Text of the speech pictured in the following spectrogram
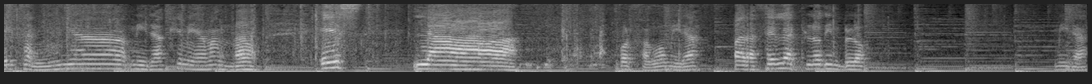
Esta niña, mirad que me ha mandado. Es la... Por favor, mirad para hacer la Exploding Block. Mira,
